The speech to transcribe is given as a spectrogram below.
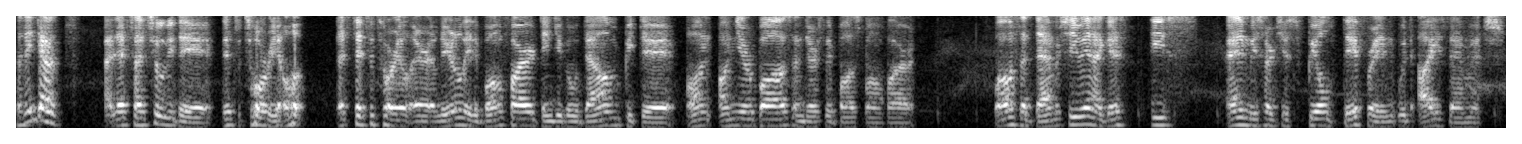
I think that's Uh, that's actually the the tutorial. That's the tutorial area. Literally the bonfire, then you go down, beat the on on your boss, and there's the boss bonfire. What was the damage even? I guess these enemies are just built different with ice damage.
